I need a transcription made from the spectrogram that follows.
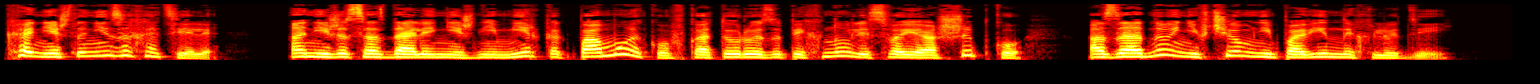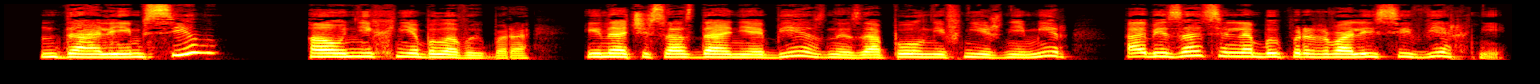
Конечно, не захотели. Они же создали Нижний мир как помойку, в которую запихнули свою ошибку, а заодно и ни в чем не повинных людей. Дали им силу? А у них не было выбора, иначе создание бездны, заполнив Нижний мир, обязательно бы прорвались и Верхний,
